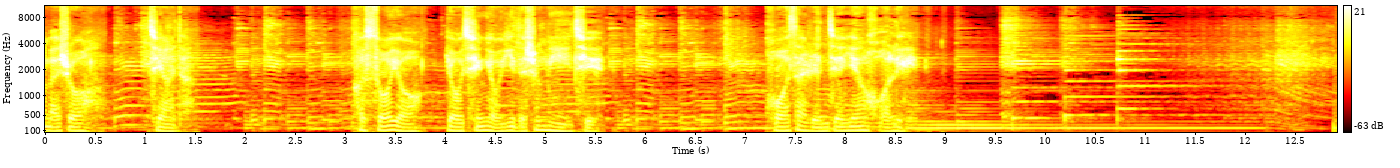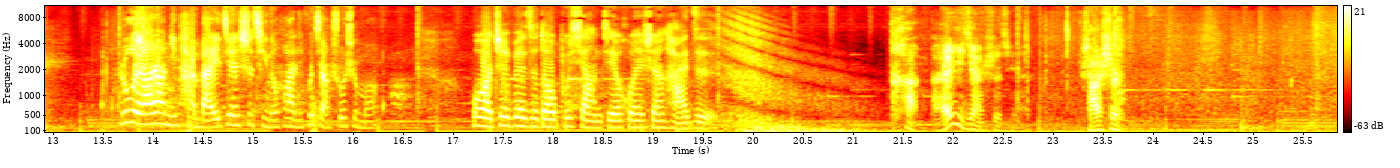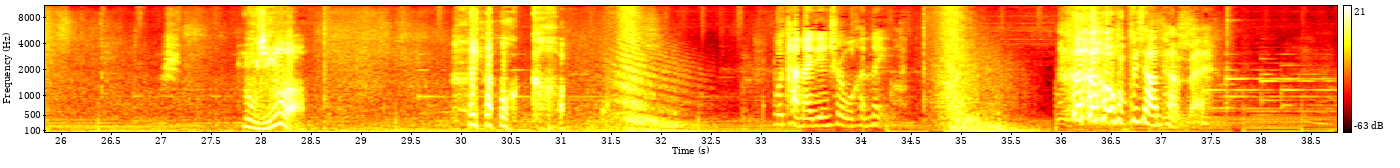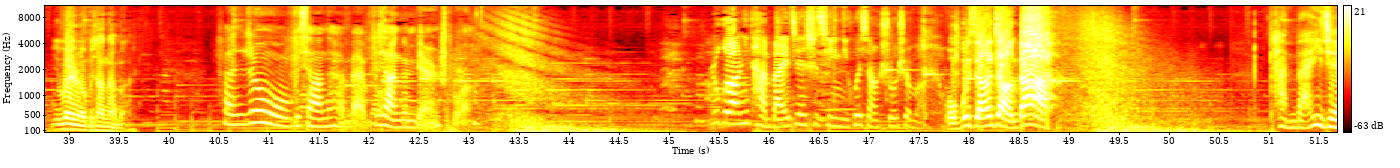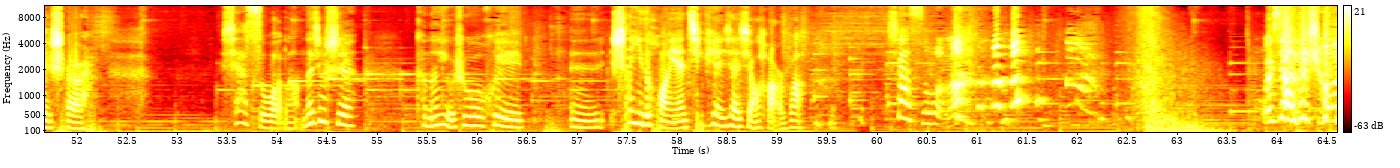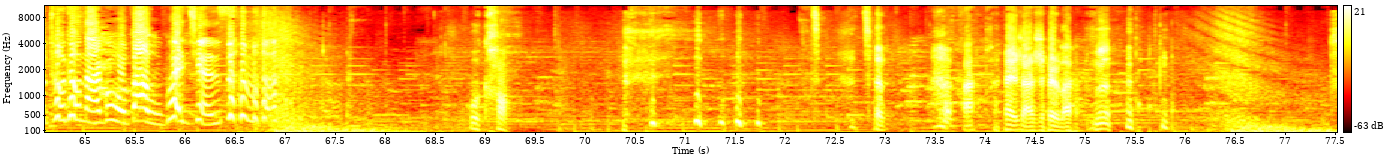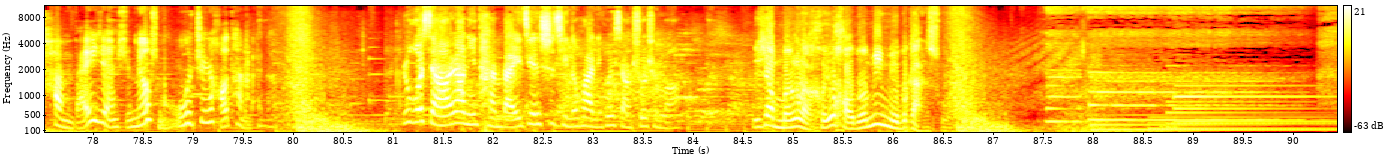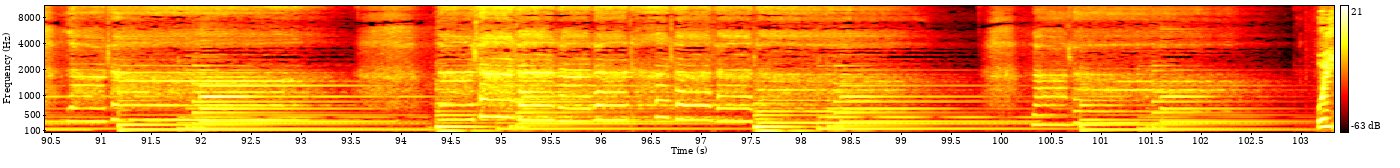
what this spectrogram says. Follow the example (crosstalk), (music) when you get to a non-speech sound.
坦白说，亲爱的，和所有有情有义的生命一起，活在人间烟火里。如果要让你坦白一件事情的话，你会想说什么？我这辈子都不想结婚生孩子。坦白一件事情，啥事？录音了。哎呀，我靠！我坦白一件事，我很美吗？(laughs) 我不想坦白。你为什么不想坦白？反正我不想坦白，不想跟别人说。如果让你坦白一件事情，你会想说什么？我不想长大。坦白一件事儿，吓死我了。那就是，可能有时候会，嗯，善意的谎言欺骗一下小孩吧。吓死我了！(laughs) 我小的时候偷偷拿过我爸五块钱，算吗？我靠！(laughs) 这啊，还啥事儿了？(laughs) 坦白一件事没有什么，我这人好坦白的。如果想要让你坦白一件事情的话，你会想说什么？一下懵了，有好多秘密不敢说。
